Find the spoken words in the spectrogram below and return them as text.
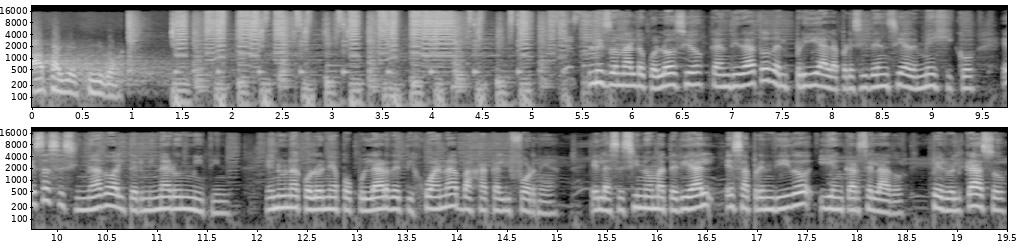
ha fallecido. Luis Donaldo Colosio, candidato del PRI a la presidencia de México, es asesinado al terminar un mitin en una colonia popular de Tijuana, Baja California. El asesino material es aprendido y encarcelado, pero el caso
